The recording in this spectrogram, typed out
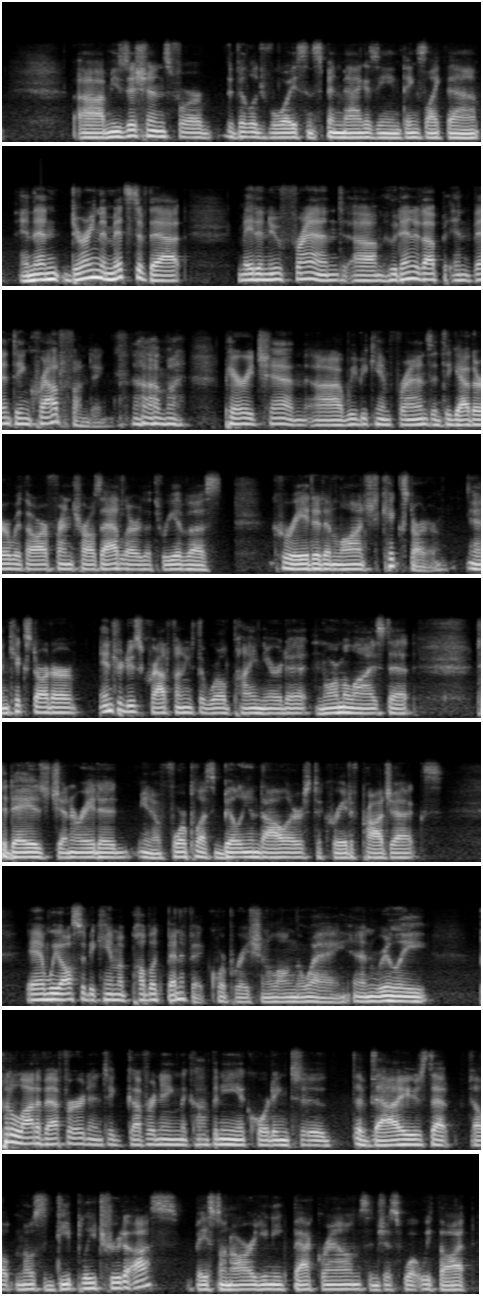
uh, musicians for the Village Voice and Spin Magazine, things like that. And then during the midst of that made a new friend um, who'd ended up inventing crowdfunding. Um, Perry Chen. Uh, we became friends, and together with our friend Charles Adler, the three of us created and launched Kickstarter. And Kickstarter introduced crowdfunding to the world, pioneered it, normalized it. Today has generated, you know, four plus billion dollars to creative projects. And we also became a public benefit corporation along the way and really put a lot of effort into governing the company according to the values that felt most deeply true to us based on our unique backgrounds and just what we thought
